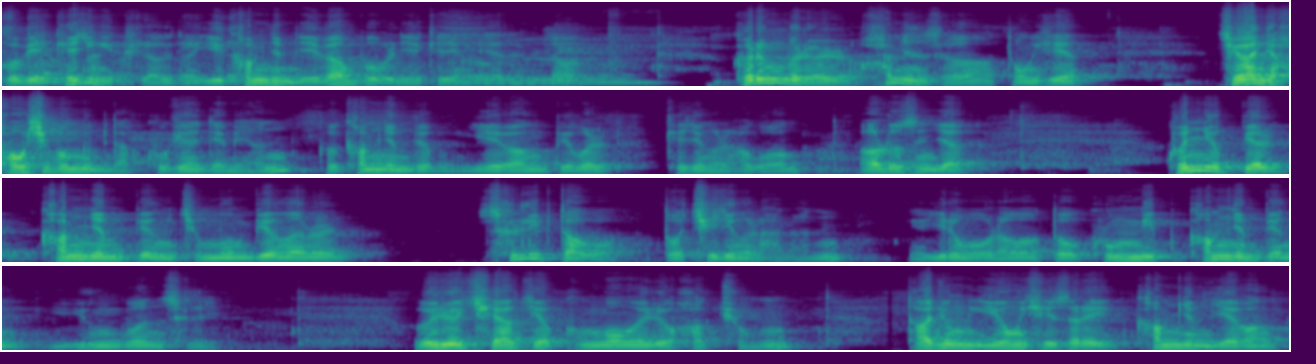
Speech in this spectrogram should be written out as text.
법의 개정이. 필요하거든요. 네, 이 네. 감염 예방법을 이제 개정을 해야 됩니다. 음, 그런 거를 하면서 동시에 제가 이제 하고 싶은 겁니다. 국회에 되면 그 감염병 예방법을 개정을 하고 아울러서 이제 권역별 감염병 전문병원을 설립도 하고 또 지정을 하는 이런 부분하고 또 국립 감염병 연구원 설립, 의료 취약 지역 공공의료 확충, 다중 이용 시설의 감염 예방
